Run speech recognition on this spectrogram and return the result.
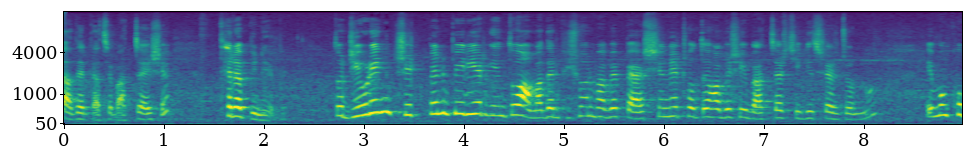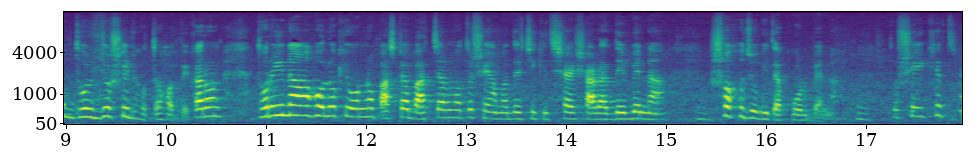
তাদের কাছে বাচ্চা এসে থেরাপি নেবে। তো ডিউরিং ট্রিটমেন্ট পিরিয়ড কিন্তু আমাদের ভীষণভাবে প্যাশনেট হতে হবে সেই বাচ্চার চিকিৎসার জন্য এবং খুব ধৈর্যশীল হতে হবে। কারণ ধরেই নেওয়া হলো কি অন্য পাঁচটা বাচ্চার মতো সে আমাদের চিকিৎসায় সাড়া দেবে না। সহযোগিতা করবে না। তো সেই ক্ষেত্রে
